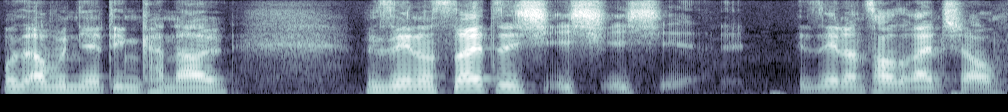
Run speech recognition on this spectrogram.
und abonniert den Kanal. Wir sehen uns, Leute. Ich, ich, ich, wir sehen uns. Haut rein. Ciao.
